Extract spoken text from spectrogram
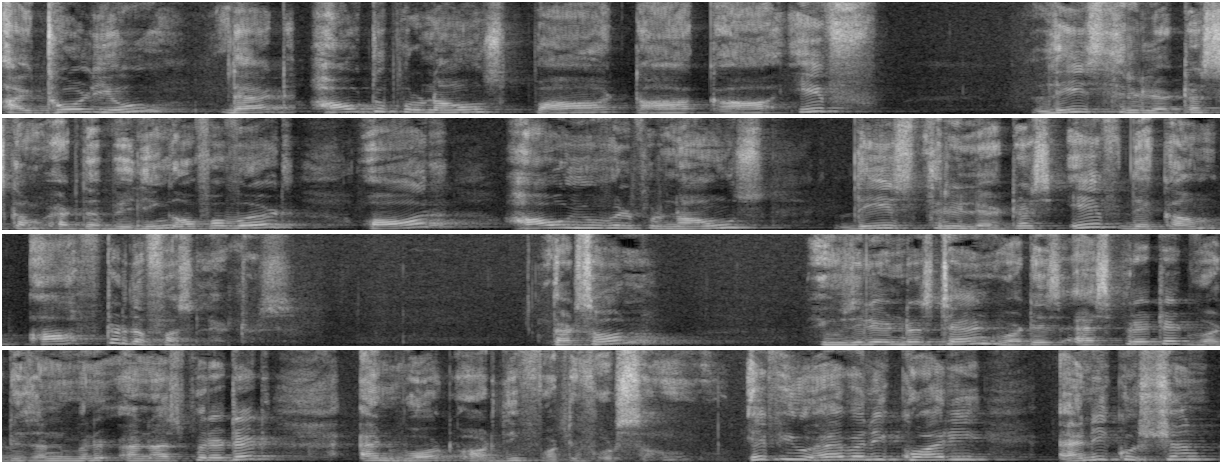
I told you that how to pronounce pa, ta, ka if these three letters come at the beginning of a word or how you will pronounce these three letters if they come after the first letters. That's all. Usually understand what is aspirated, what is unaspirated and what are the 44 sounds. If you have any query, any question,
